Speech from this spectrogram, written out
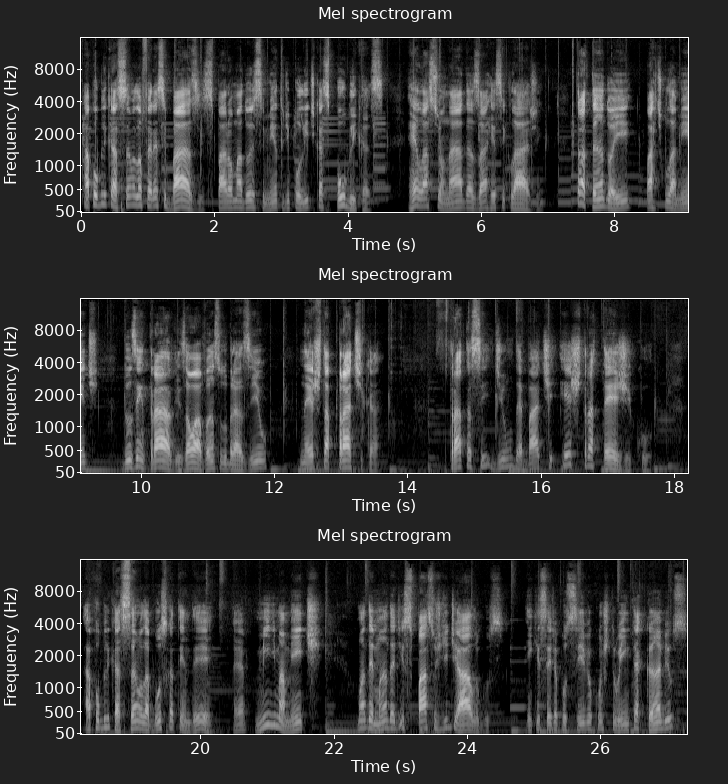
A publicação ela oferece bases para o amadurecimento de políticas públicas relacionadas à reciclagem, tratando aí particularmente dos entraves ao avanço do Brasil nesta prática. Trata-se de um debate estratégico. A publicação ela busca atender é, minimamente uma demanda de espaços de diálogos em que seja possível construir intercâmbios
